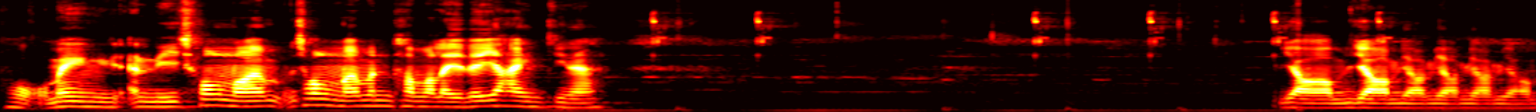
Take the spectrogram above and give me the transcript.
โห แม่ง อันนี้ช่องน้อย ช่องน้อยมันทำอะไรได้ยากจริงๆนะ ยอมยอมยอมยอมยอมยอม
